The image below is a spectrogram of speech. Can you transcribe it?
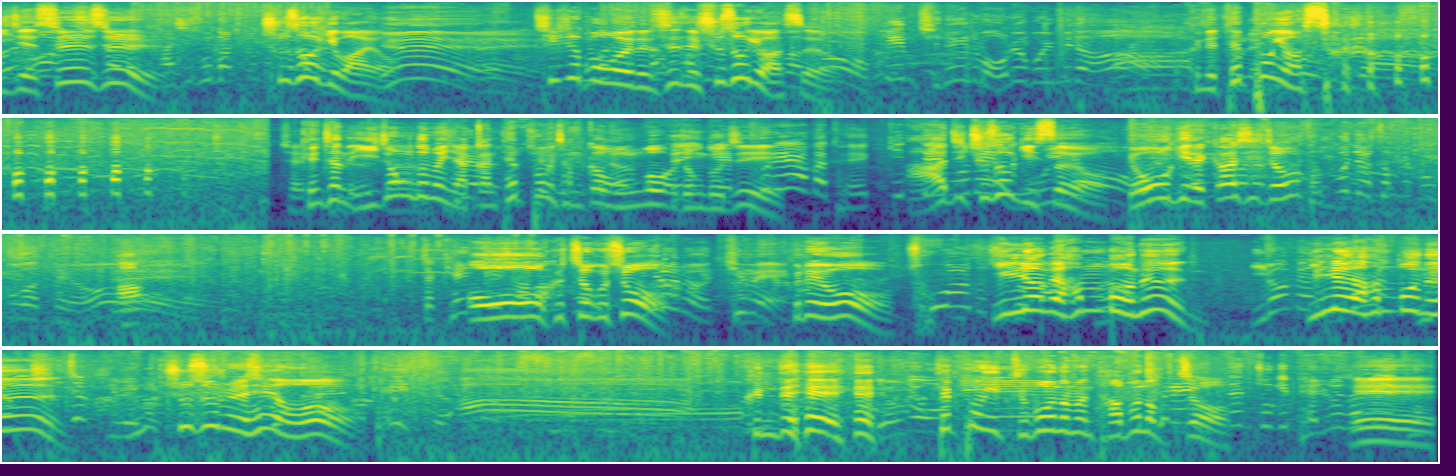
이제 슬슬 다시 소각- 추석이 와요 예. 치즈 버거에도 슬슬 추석이 왔어요 게임 진행이 좀 어려 보입니다. 아, 근데 태풍이 렉 왔어요. 괜찮아 이 정도면 약간 태풍 잠깐 온거 근데 이게 정도지 아직 추석이 있어요 오히려 여우길에 까시죠? 아. 네. 오 그쵸 그쵸. 그래요 초월도 1년에 한. 번은 이러면 1년에 한 번은 추수를 해요. 아. 근데 태풍이 두 번 오면 답은 없죠 예.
